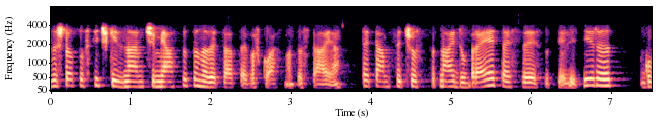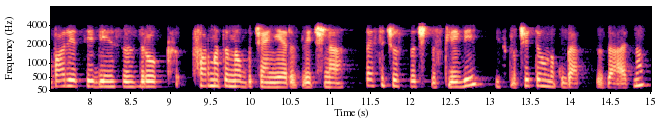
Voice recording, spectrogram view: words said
защото всички знаем, че мястото на децата е в класната стая. Те там се чувстват най-добре, те се социализират, говорят си един с друг, формата на обучение е различна. Те се чувстват щастливи, изключително когато са заедно.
